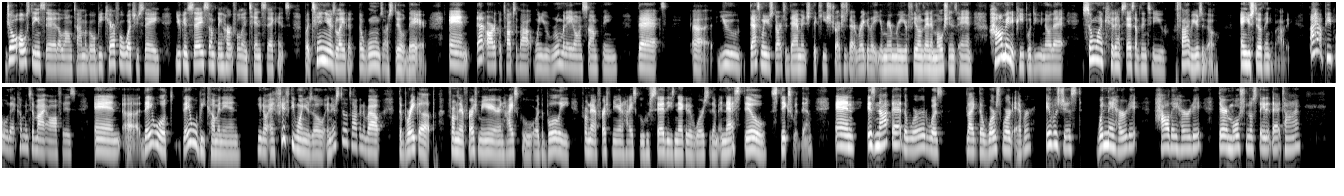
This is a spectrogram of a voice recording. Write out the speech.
Joel Osteen said a long time ago be careful what you say. You can say something hurtful in 10 seconds, but 10 years later, the wounds are still there. And that article talks about when you ruminate on something that uh, you that's when you start to damage the key structures that regulate your memory, your feelings, and emotions. And how many people do you know that someone could have said something to you five years ago and you still think about it? I have people that come into my office and uh, they will they will be coming in you know at 51 years old and they're still talking about the breakup from their freshman year in high school or the bully from that freshman year in high school who said these negative words to them and that still sticks with them. And it's not that the word was like the worst word ever. It was just when they heard it how they heard it their emotional state at that time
